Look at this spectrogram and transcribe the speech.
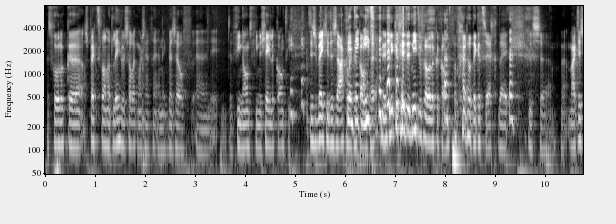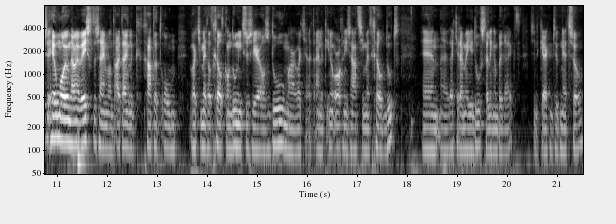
het vrolijke aspect van het leven, zal ik maar zeggen. En ik ben zelf de, de finance, financiële kant. Die, het is een beetje de zakelijke kant. Ik, niet. ik vind het niet de vrolijke kant, vandaar dat ik het zeg. Nee. Dus, maar het is heel mooi om daarmee bezig te zijn, want uiteindelijk gaat het om wat je met dat geld kan doen. Niet zozeer als doel, maar wat je uiteindelijk in een organisatie met geld doet. En dat je daarmee je doelstellingen bereikt. Dat is in de kerk natuurlijk net zo.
